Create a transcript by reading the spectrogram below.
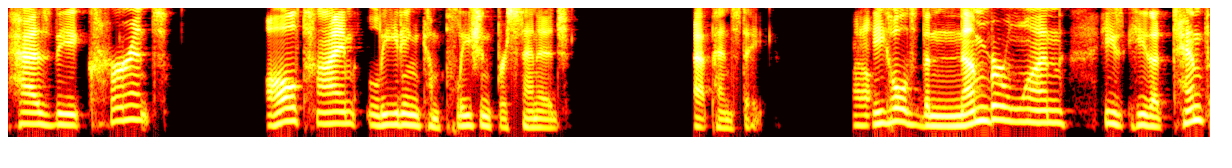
has the current all-time leading completion percentage at Penn State. He holds the number one. He's he's a tenth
